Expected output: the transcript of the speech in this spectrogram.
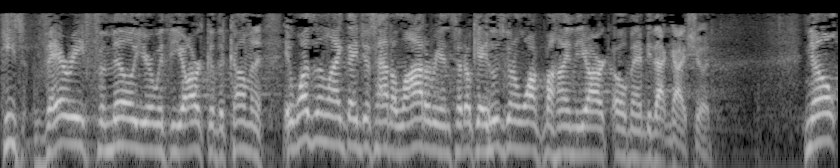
He's very familiar with the Ark of the Covenant. It wasn't like they just had a lottery and said, okay, who's going to walk behind the Ark? Oh, maybe that guy should. No,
